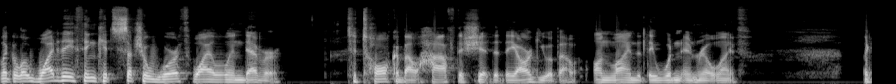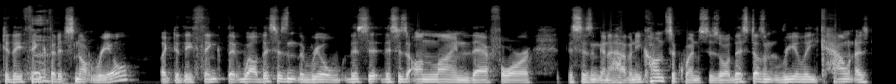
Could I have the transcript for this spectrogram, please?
Like, why do they think it's such a worthwhile endeavor to talk about half the shit that they argue about online that they wouldn't in real life? Like, do they think that it's not real? Like, do they think that well, this isn't the real this is, this is online, therefore this isn't going to have any consequences, or this doesn't really count as?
